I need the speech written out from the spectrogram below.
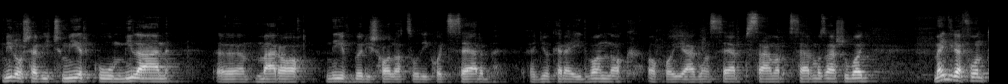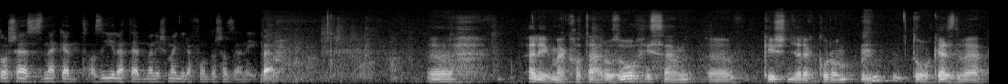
Milosevic Mirko Milán, már a névből is hallatszódik, hogy szerb gyökereid vannak, apai ágon szerb származású vagy. Mennyire fontos ez neked az életedben, és mennyire fontos a zenében? Elég meghatározó, hiszen kisgyerekkoromtól kezdve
